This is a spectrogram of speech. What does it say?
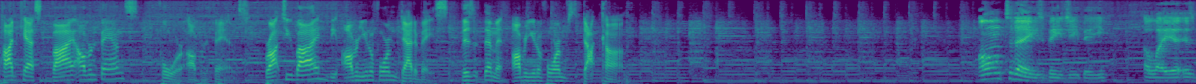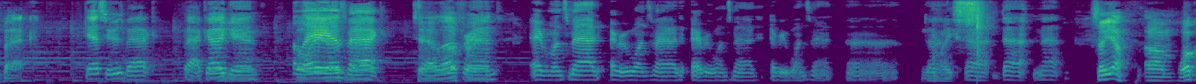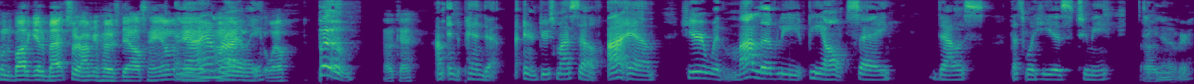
podcast by Auburn fans for Auburn fans. Brought to you by the Auburn Uniform Database. Visit them at auburnuniforms.com. On today's BGB, Alayah is back. Guess who's back? Back Back again. again. Alayah's back. Tell Tell a a friend. Everyone's mad. Everyone's mad. Everyone's mad. Everyone's mad. Uh, da, Nice. So yeah, um, welcome to Body Get a Bachelor. I'm your host Dallas Ham, And I am Riley. Well, Boom! okay. I'm independent. I introduce myself. I am here with my lovely fiance, Dallas. That's what he is to me. Taking over.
